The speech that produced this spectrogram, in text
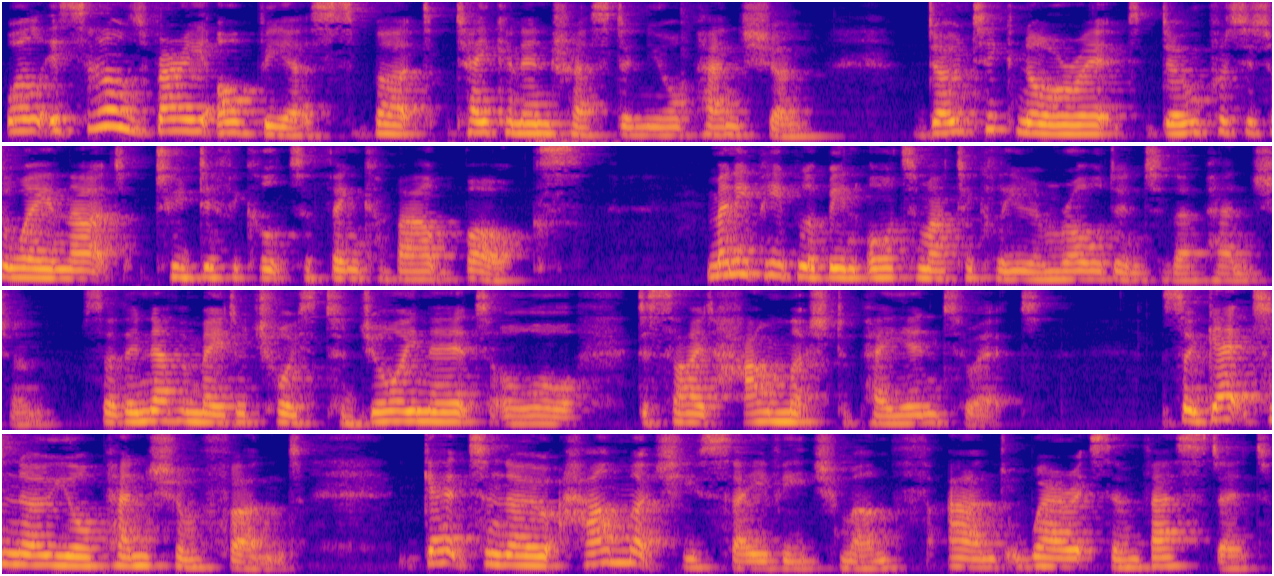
Well, it sounds very obvious, but take an interest in your pension. Don't ignore it. Don't put it away in that too difficult to think about box. Many people have been automatically enrolled into their pension, so they never made a choice to join it or decide how much to pay into it. So get to know your pension fund. Get to know how much you save each month and where it's invested.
